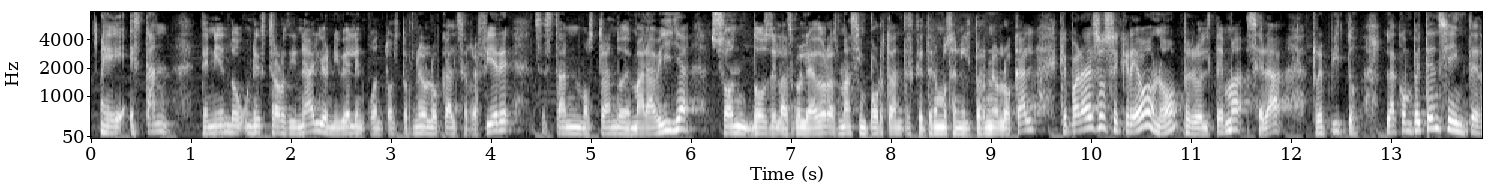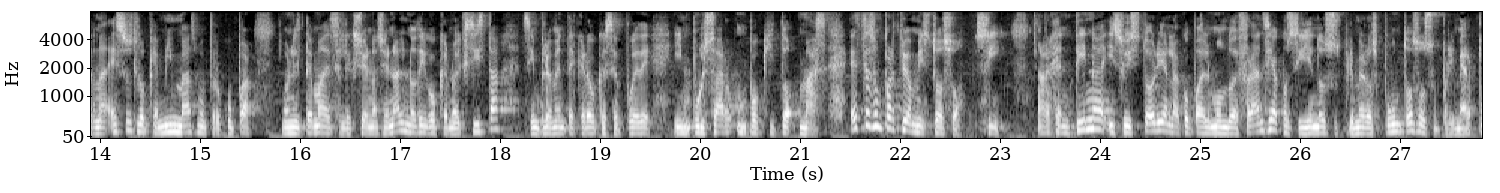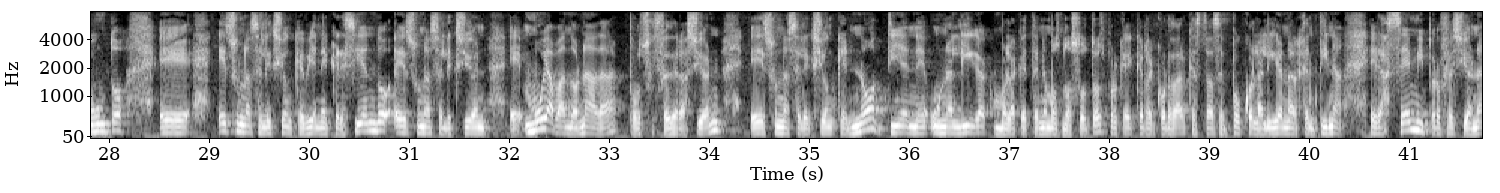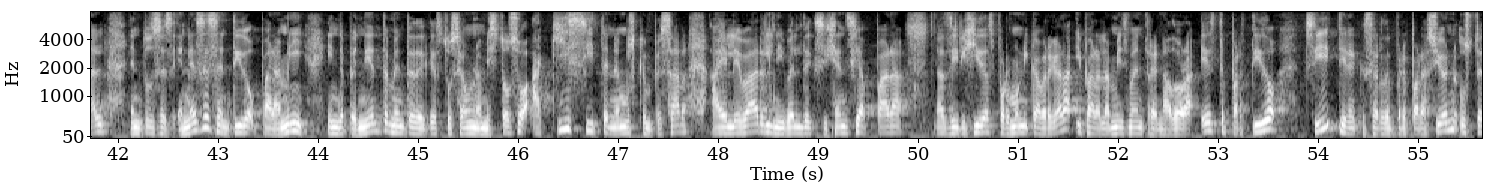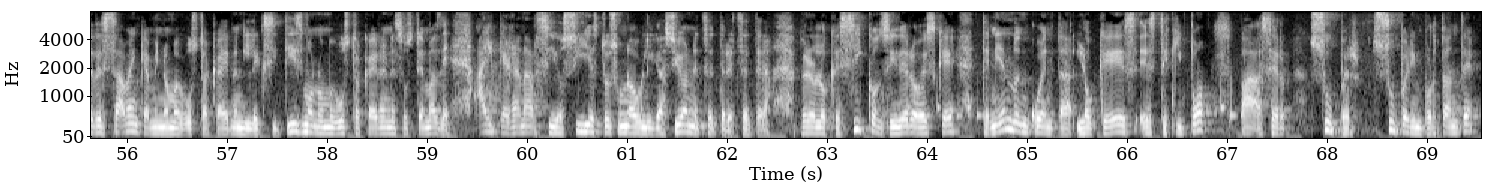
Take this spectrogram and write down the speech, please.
eh, están teniendo un extraordinario nivel en cuanto al torneo local se refiere, se están mostrando de maravilla, son dos de las goleadoras más importantes que tenemos en el torneo local, que para eso se creó, ¿no? Pero el tema será, repito, la competencia interna, eso es lo que a mí más me preocupa con el tema de selección nacional, no digo que no exista, simplemente creo que se puede impulsar un poquito más. Este es un partido amistoso, sí, Argentina y su historia en la Copa del Mundo de Francia, consiguiendo sus primeros puntos o su primer punto, eh, es una selección que viene creciendo, es una selección eh, muy abandonada por su federación, es una selección que no tiene una liga como la que tenemos nosotros, porque hay que recordar que hasta hace poco la liga en Argentina era semiprofesional, entonces en ese sentido, para mí, independientemente de que esto sea un amistoso, aquí sí tenemos que empezar a elevar el nivel de exigencia para las dirigidas por Mónica Vergara y para la misma entrenadora. Este partido sí tiene que ser de preparación, ustedes saben que a mí no me gusta caer en el exitismo, no me gusta caer en esos temas de hay que ganar sí o sí, esto es una obligación, etcétera, etcétera. Pero lo que sí considero es que teniendo en cuenta lo que es este equipo, va a ser súper, súper importante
